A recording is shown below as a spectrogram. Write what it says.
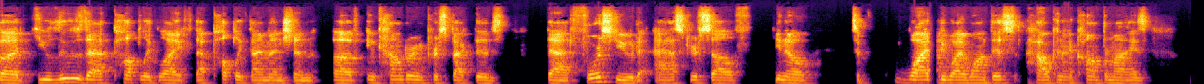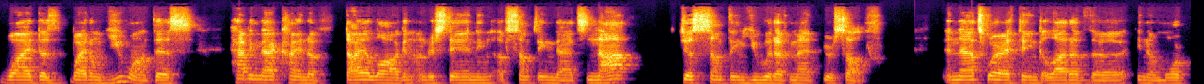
but you lose that public life, that public dimension of encountering perspectives that force you to ask yourself, you know, to why do I want this? How can I compromise? Why does why don't you want this? Having that kind of dialogue and understanding of something that's not just something you would have met yourself. And that's where I think a lot of the, you know, more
